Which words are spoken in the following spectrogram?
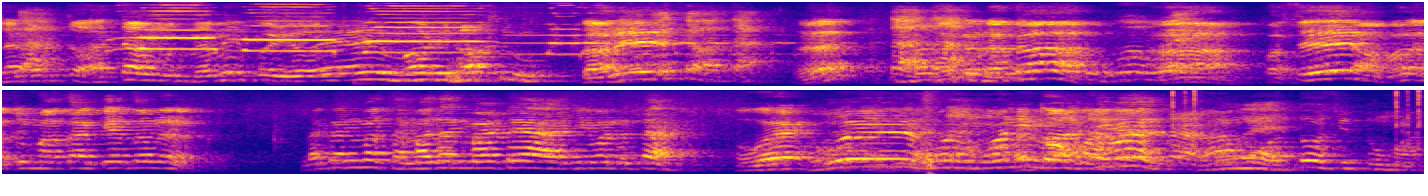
લગ્ન તો હતા હું નમે પડ્યો એ મારી હાસુ તારે? તો હતા. હે? લગ્ન હતા. હા. પછી અમારે હજુ માતા કહેતા ને લગ્નમાં સમાધાન માટે આજીવન હતા. ઓય ઓએ ઓએ મોની. હા, હું હતો સીતુમાં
